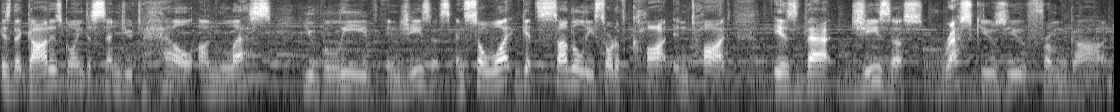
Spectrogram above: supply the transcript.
is that God is going to send you to hell unless you believe in Jesus. And so, what gets subtly sort of caught and taught is that Jesus rescues you from God.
